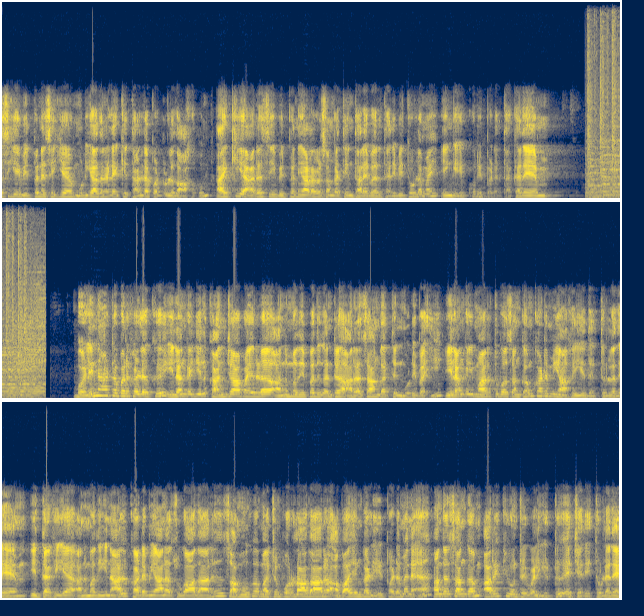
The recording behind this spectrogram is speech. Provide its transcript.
அரிசியை விற்பனை செய்ய முடியாத நிலைக்கு தள்ளப்பட்டுள்ளதாகவும் ஐக்கிய அரிசி விற்பனையாளர்கள் சங்கத்தின் தலைவர் தெரிவித்துள்ளமை இங்கே குறிப்பிடத்தக்கது. வெளிநாட்டவர்களுக்கு இலங்கையில் கஞ்சா பயிரிட அனுமதிப்பது என்ற அரசாங்கத்தின் முடிவை இலங்கை மருத்துவ சங்கம் கடுமையாக எதிர்த்துள்ளது. இத்தகைய அனுமதியினால் கடுமையான சுகாதார சமூக மற்றும் பொருளாதார அபாயங்கள் ஏற்படும் என அந்த சங்கம் அறிக்கை ஒன்றை வெளியிட்டு எச்சரித்துள்ளது.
